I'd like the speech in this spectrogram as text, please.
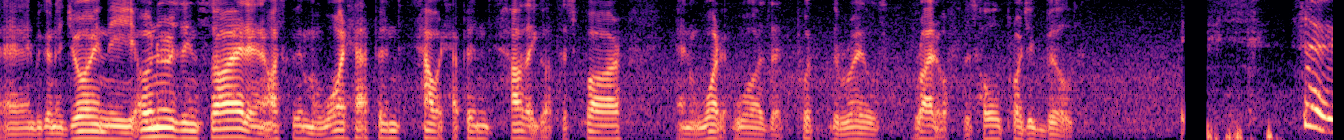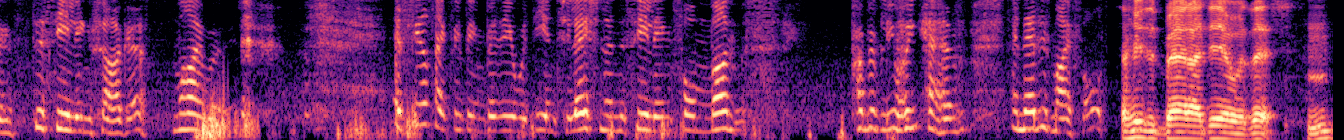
and we're going to join the owners inside and ask them what happened, how it happened, how they got this far and what it was that put the rails right off this whole project build. So, the ceiling saga, my word. It feels like we've been busy with the insulation and the ceiling for months. Probably we have, and that is my fault. So whose bad idea was this? Hmm?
